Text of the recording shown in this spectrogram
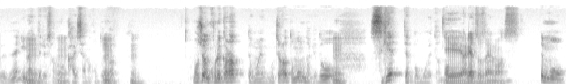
それでね、今やってるその会社のことが。もちろんこれからって思いももちろんあると思うんだけど、うん、すげえってやっぱ思えたの。えー、ありがとうございます。でも、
